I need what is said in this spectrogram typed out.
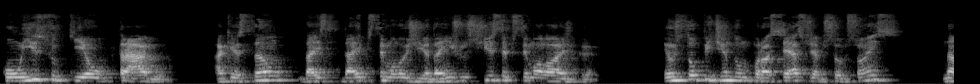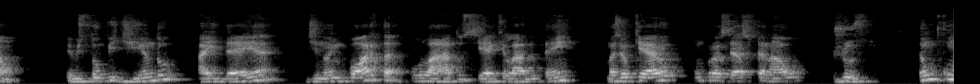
com isso que eu trago a questão da, da epistemologia, da injustiça epistemológica, eu estou pedindo um processo de absorções? Não. Eu estou pedindo a ideia de não importa o lado, se é que lado tem, mas eu quero um processo penal justo. Então, com,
